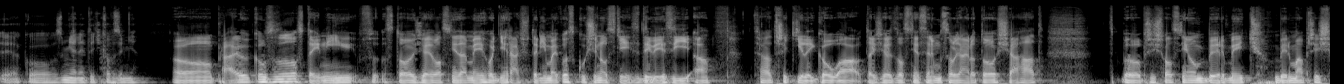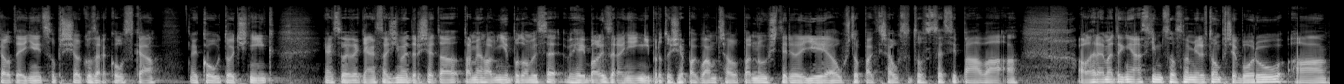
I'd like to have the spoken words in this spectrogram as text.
jako změny teďka v zimě? O, právě jako se to stejný z toho, že vlastně tam je hodně hráčů, který mají jako zkušenosti z divizí a třeba třetí ligou, a takže vlastně se nemusel nějak do toho šahat. Přišel s ním Birmič, Birma přišel, to je jediný, co přišel jako z Rakouska, jako útočník. Jak se tak nějak snažíme držet a tam je hlavně potom, by se vyhejbali zranění, protože pak vám třeba odpadnou čtyři lidi a už to pak třeba už se to sesypává. A, ale hrajeme tak nějak s tím, co jsme měli v tom přeboru a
